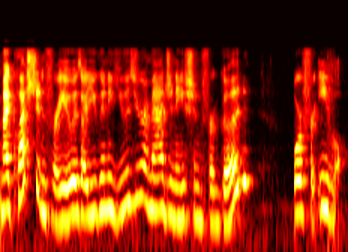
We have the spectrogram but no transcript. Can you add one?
my question for you is are you going to use your imagination for good or for evil?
